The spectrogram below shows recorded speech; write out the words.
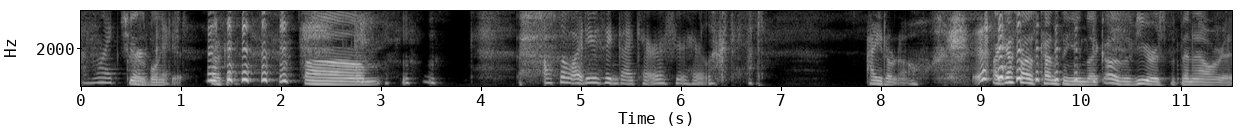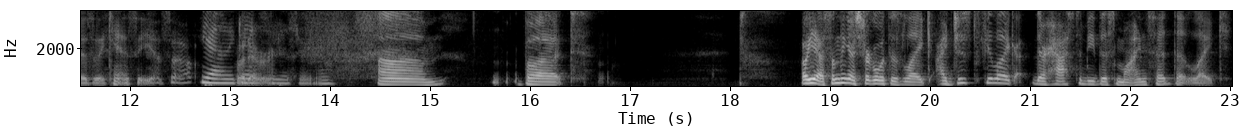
i'm like She has a blanket. Okay. Um, also why do you think i care if your hair looks bad I don't know. I guess I was kind of thinking like, oh, the viewers, but then now I realize they can't see it. So, yeah they can't see us right now um, but oh yeah, something I struggle with is like I just feel like there has to be this mindset that like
